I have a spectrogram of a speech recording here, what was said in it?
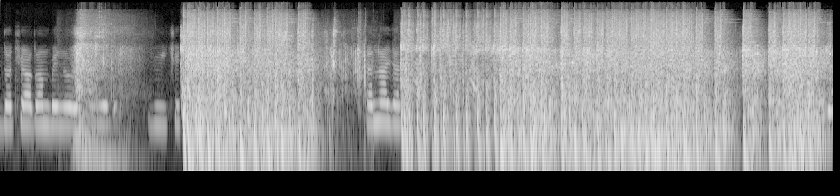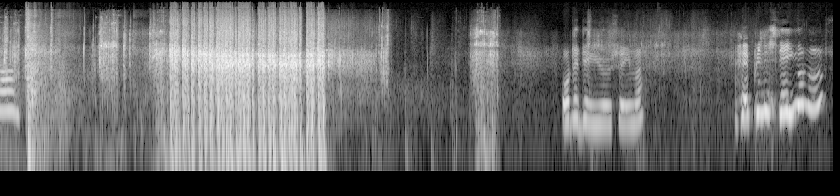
Şuradaki adam beni çek. Sen nereden? Arkadaşlar. O da değiyor Hüseyin'e. Hepiniz değiyorsunuz.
